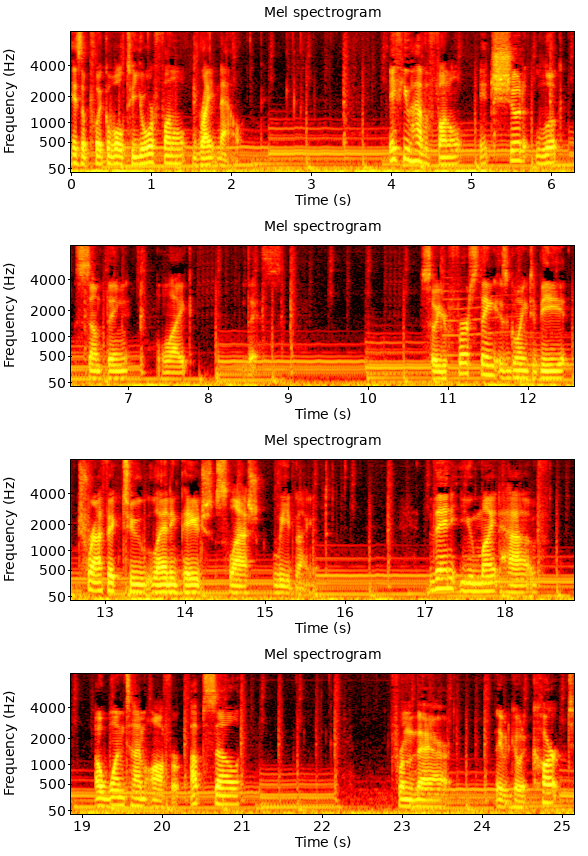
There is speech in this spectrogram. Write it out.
is applicable to your funnel right now. If you have a funnel, it should look something like this. So your first thing is going to be traffic to landing page slash lead magnet. Then you might have a one time offer upsell. From there, they would go to cart.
